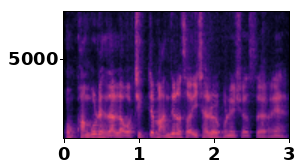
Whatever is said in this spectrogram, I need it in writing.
광고를 해달라고 직접 만들어서 이 자료를 보내주셨어요. 예.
